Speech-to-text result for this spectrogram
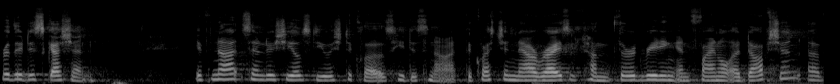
Further discussion? If not, Senator Shields, do you wish to close? He does not. The question now arises on third reading and final adoption of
